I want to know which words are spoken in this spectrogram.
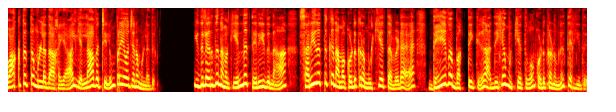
வாக்குத்தத்தம் உள்ளதாகையால் எல்லாவற்றிலும் பிரயோஜனம் உள்ளது. இதுல இருந்து நமக்கு என்ன தெரியுதுன்னா சரீரத்துக்கு நம்ம கொடுக்கிற முக்கியத்தை விட தேவ பக்திக்கு அதிக முக்கியத்துவம் கொடுக்கணும்னு தெரியுது.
